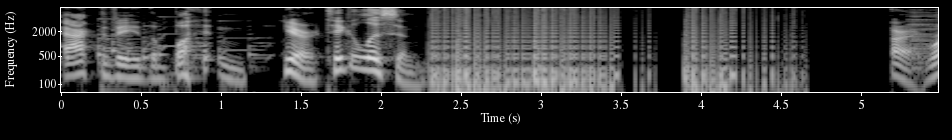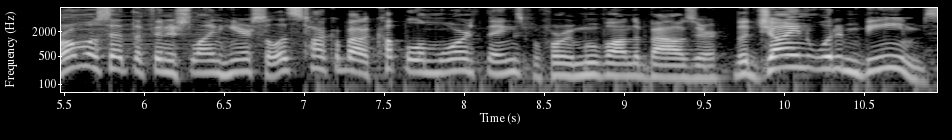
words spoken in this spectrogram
activated the button. Here, take a listen. Alright, we're almost at the finish line here, so let's talk about a couple of more things before we move on to Bowser. The giant wooden beams.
